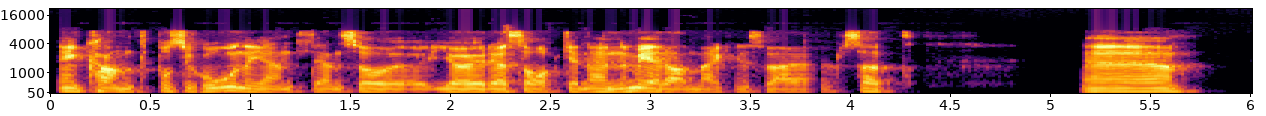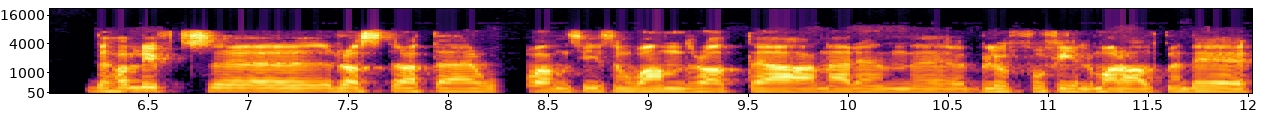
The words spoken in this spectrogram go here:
en kantposition egentligen så gör ju det saken ännu mer anmärkningsvärd. Så att, eh, det har lyfts eh, röster att det är one season wonder och att är, han är en eh, bluff och filmar och allt. Men det,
